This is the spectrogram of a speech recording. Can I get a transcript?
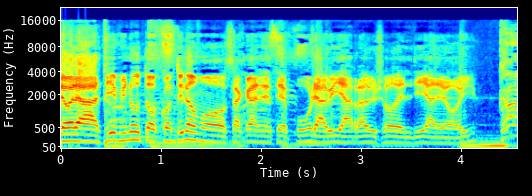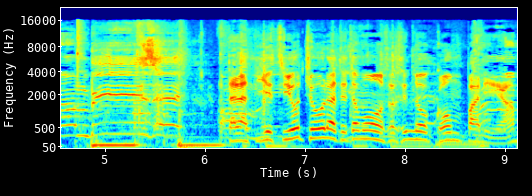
7 horas 10 minutos. Continuamos acá en este Pura Vida Radio Show del día de hoy. Hasta las 18 horas te estamos haciendo compañía.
